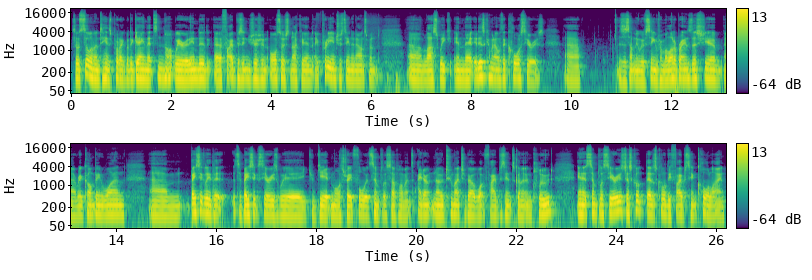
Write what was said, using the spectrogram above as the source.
so it's still an intense product, but again, that's not where it ended. Uh, 5% Nutrition also snuck in a pretty interesting announcement um, last week in that it is coming out with a core series. Uh, this is something we've seen from a lot of brands this year, uh, Redcon being one. Um, basically, the, it's a basic series where you get more straightforward, simpler supplements. I don't know too much about what 5% is going to include in its simpler series, just called, that is called the 5% core line.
